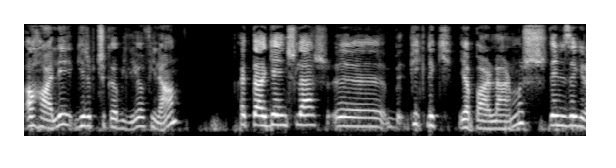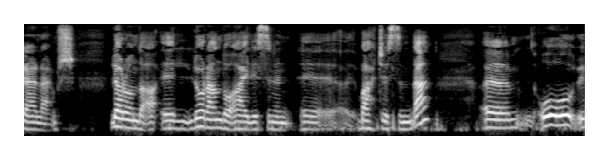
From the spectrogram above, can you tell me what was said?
ahali girip çıkabiliyor filan. Hatta gençler piknik yaparlarmış, denize girerlermiş. Lorando, Lorando ailesinin bahçesinden. E, o e,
